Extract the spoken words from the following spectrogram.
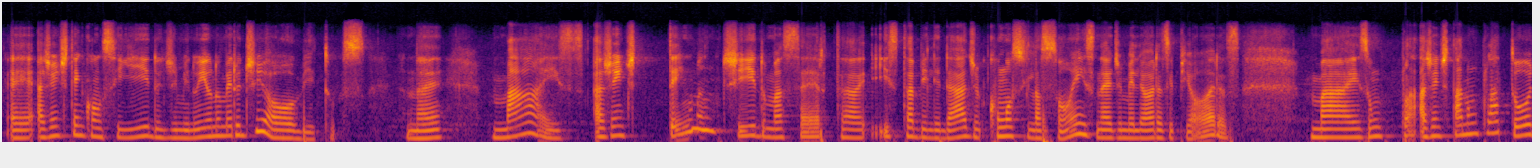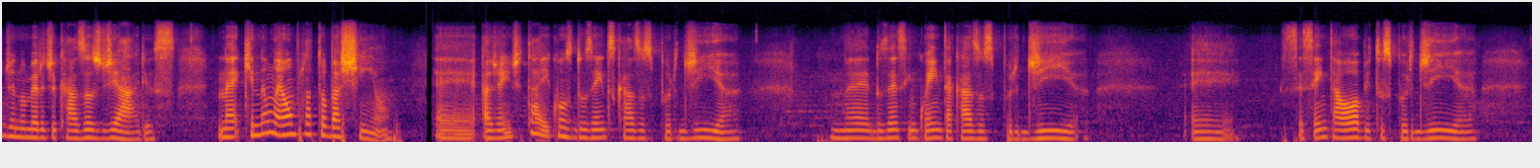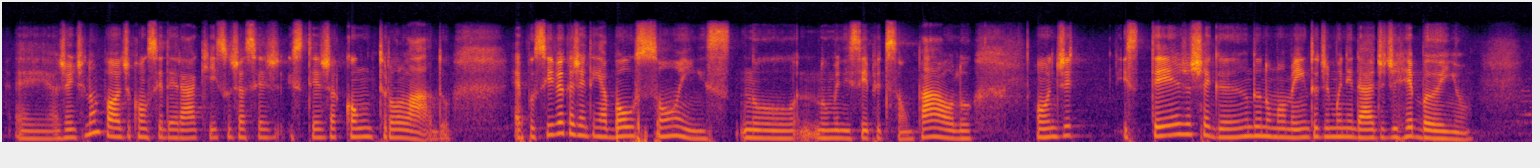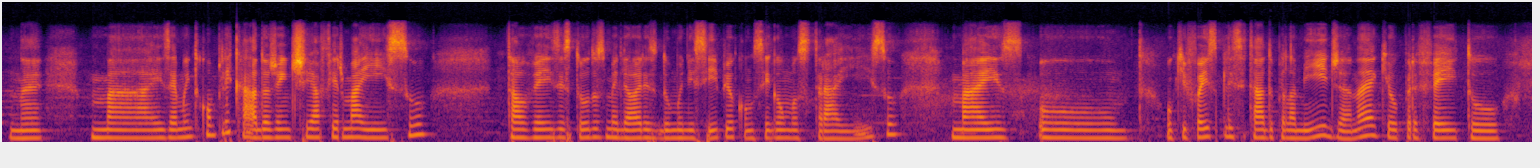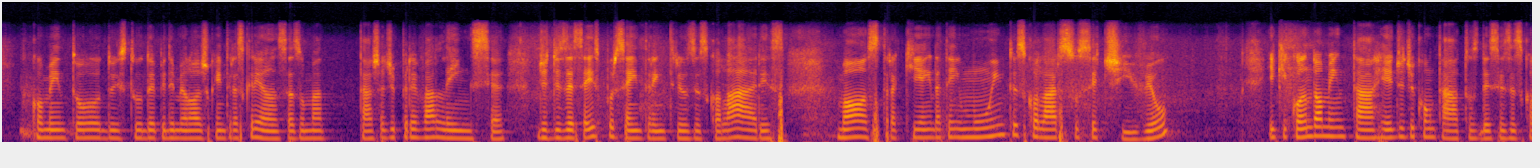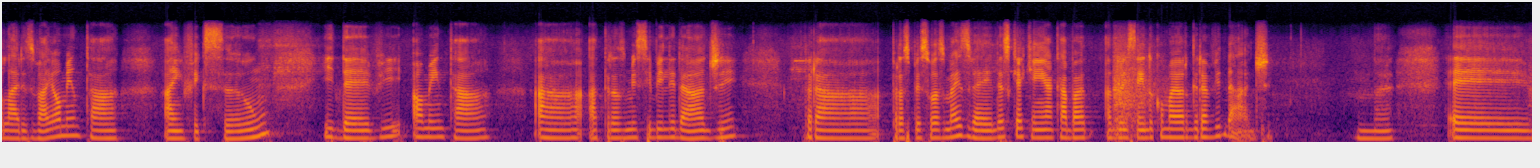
é, a gente tem conseguido diminuir o número de óbitos, né? Mas a gente tem mantido uma certa estabilidade com oscilações, né, de melhoras e pioras, mas um, a gente está num platô de número de casos diários, né, que não é um platô baixinho. É, a gente está aí com os 200 casos por dia, né, 250 casos por dia é, 60 óbitos por dia, é, a gente não pode considerar que isso já seja, esteja controlado. É possível que a gente tenha bolsões no, no município de São Paulo, onde esteja chegando no momento de imunidade de rebanho, né? Mas é muito complicado a gente afirmar isso Talvez estudos melhores do município consigam mostrar isso, mas o, o que foi explicitado pela mídia, né, que o prefeito comentou do estudo epidemiológico entre as crianças, uma taxa de prevalência de 16% entre os escolares, mostra que ainda tem muito escolar suscetível e que quando aumentar a rede de contatos desses escolares vai aumentar a infecção e deve aumentar a, a transmissibilidade para as pessoas mais velhas, que é quem acaba adoecendo com maior gravidade. Né? É,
